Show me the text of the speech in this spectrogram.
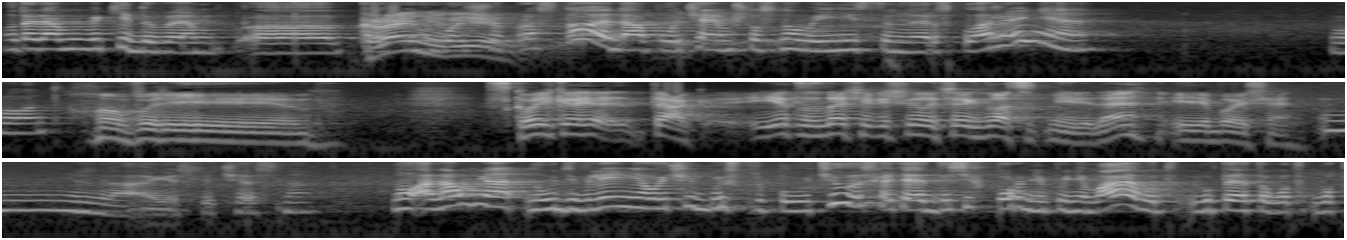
Ну тогда мы выкидываем э, Крайнюю больше и- простое, да, получаем, что снова единственное расположение. Вот. О, блин. Сколько... Так, и эту задачу решила человек 20 в мире, да? Или больше? Не знаю, если честно. Ну, она у меня, на удивление, очень быстро получилась, хотя я до сих пор не понимаю, вот, вот это вот, вот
